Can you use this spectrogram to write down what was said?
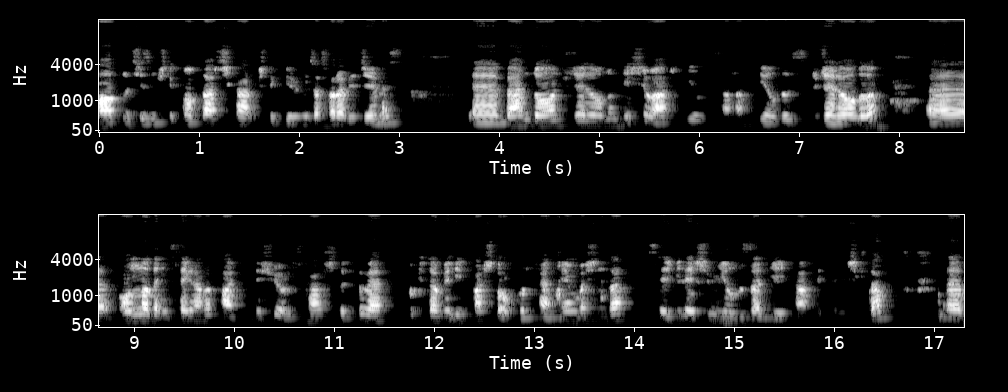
altını çizmiştik, notlar çıkarmıştık birbirimize sorabileceğimiz. Ee, ben Doğan Cüceloğlu'nun eşi var Yıldız Hanım, Yıldız Cüceloğlu. Ee, onunla da Instagram'da takipleşiyoruz karşılıklı ve bu kitabı ilk başta okurken en başında sevgili eşim Yıldız'a diye hitap edilmiş kitap. Ee,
